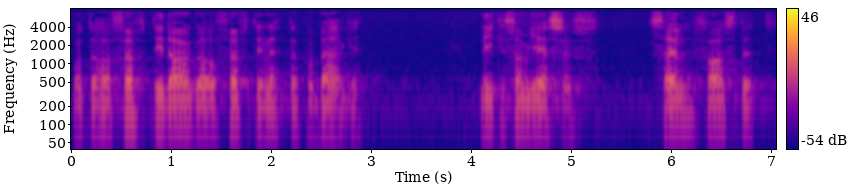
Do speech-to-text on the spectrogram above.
måtte ha 40 dager og 40 netter på berget, like som Jesus selv fastet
